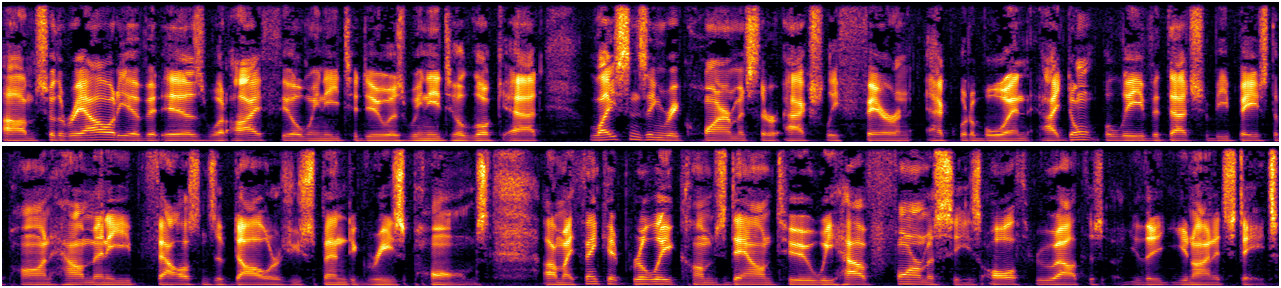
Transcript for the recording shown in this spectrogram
Um, so the reality of it is, what I feel we need to do is we need to look at licensing requirements that are actually fair and equitable. And I don't believe that that should be based upon how many thousands of dollars you spend to grease palms. Um, I think it really comes down to we have pharmacies all throughout this, the United States.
